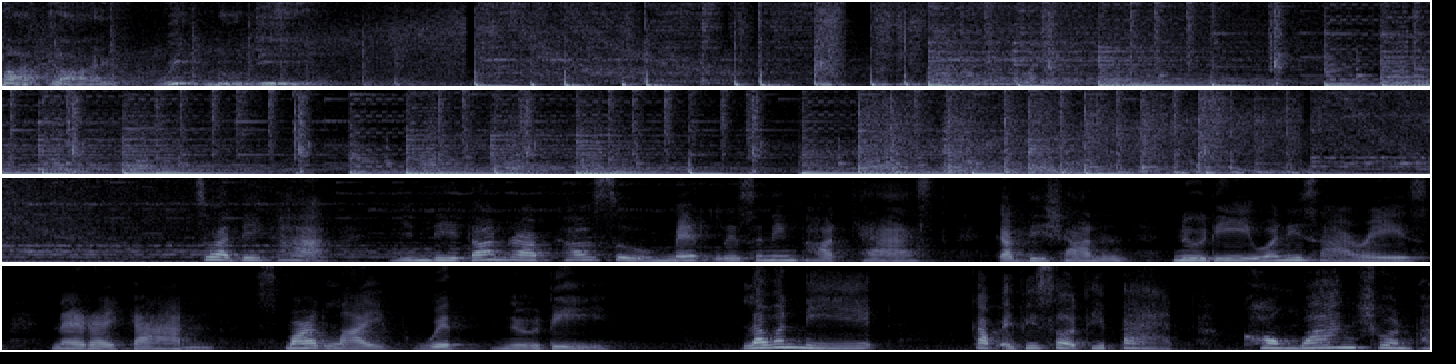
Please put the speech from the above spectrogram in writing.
Smart Life with หนูดี สวัสดีค่ะ ยินดีต้อนรับเข้าสู่ Med Listening Podcast กับดิฉันนูดีวานิสาเรส ในรายการ Smart Life with นูดี และวันนี้กับ episode ที่ 8 ของว่างชวนผ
